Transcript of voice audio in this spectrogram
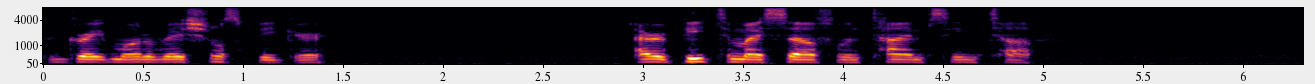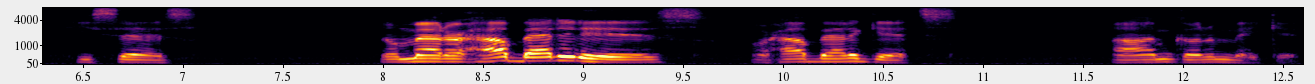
the great motivational speaker. I repeat to myself when times seem tough. He says, No matter how bad it is or how bad it gets, I'm going to make it.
